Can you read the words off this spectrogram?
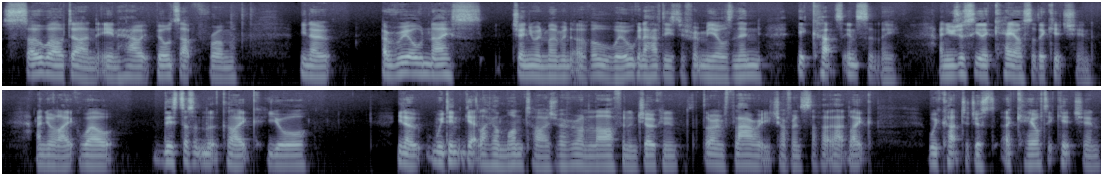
so well done in how it builds up from, you know, a real nice, genuine moment of oh, we're all gonna have these different meals, and then it cuts instantly, and you just see the chaos of the kitchen, and you're like, well, this doesn't look like your you know, we didn't get like a montage of everyone laughing and joking and throwing flour at each other and stuff like that. Like, we cut to just a chaotic kitchen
